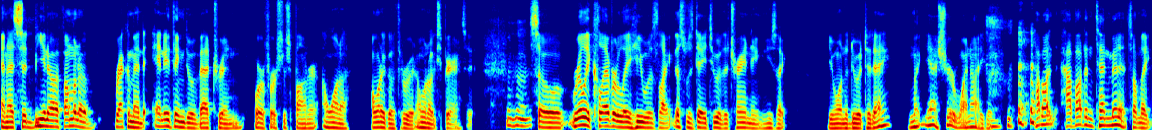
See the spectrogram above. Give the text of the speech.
And I said, you know, if I'm going to recommend anything to a veteran or a first responder, I want to I want to go through it. I want to experience it. Mm-hmm. So really cleverly, he was like, this was day two of the training. He's like, you want to do it today? I'm like, yeah, sure. Why not? He goes, how about, how about in 10 minutes? I'm like,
